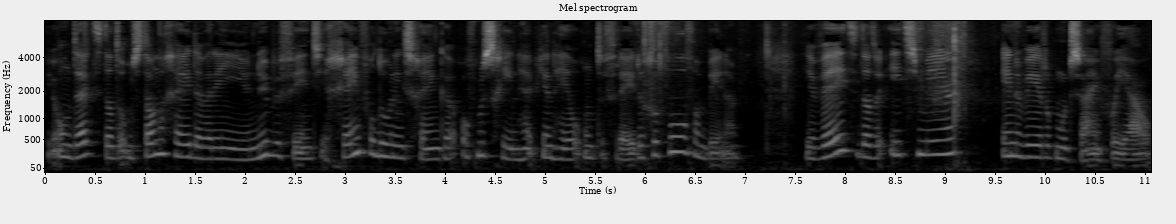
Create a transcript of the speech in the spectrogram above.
Je ontdekt dat de omstandigheden waarin je je nu bevindt je geen voldoening schenken of misschien heb je een heel ontevreden gevoel van binnen. Je weet dat er iets meer in de wereld moet zijn voor jou.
